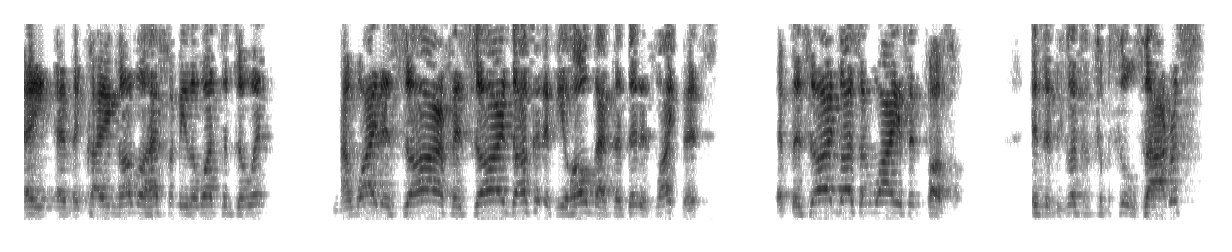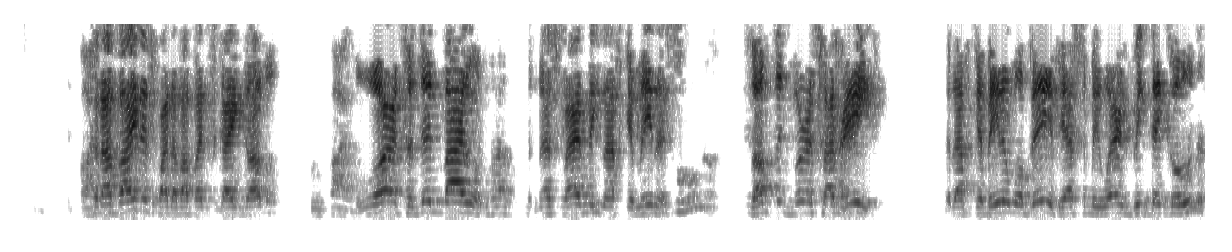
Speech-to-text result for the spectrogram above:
a, a the Kayan Gadol has to be the one to do it, and why the Zar, if the Zar does it, if you hold that the din is like this, If the Zar doesn't, why is it possible? Is it because it's a Psul Zaris? It's an Abayis, part of Abayis Kain Gadol. Or it's a Din Bailam. That's very big Nafkaminas. Something for a Sari. The Nafkamina will be if he has to be wearing bigdei kahuna.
